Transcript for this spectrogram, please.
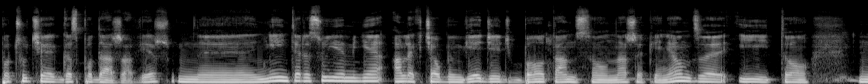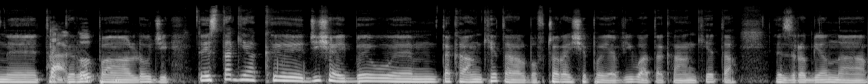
poczucie gospodarza, wiesz? Yy, Nie interesuje mnie, ale chciałbym wiedzieć, bo tam są nasze pieniądze i to yy, ta Tak, to- grupa ludzi. To jest tak, jak yy, dzisiaj był taka ankieta, albo wczoraj się pojawiła taka ankieta zrobiona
